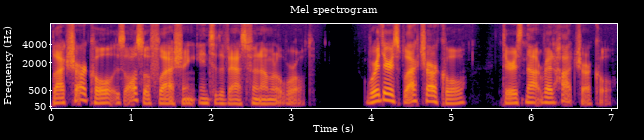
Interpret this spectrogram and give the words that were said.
Black charcoal is also flashing into the vast phenomenal world. Where there is black charcoal, there is not red hot charcoal.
